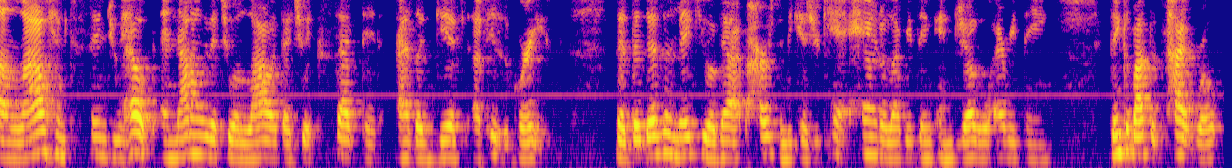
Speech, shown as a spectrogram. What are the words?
allow Him to send you help. And not only that you allow it, that you accept it as a gift of His grace. That that doesn't make you a bad person because you can't handle everything and juggle everything. Think about the tightrope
